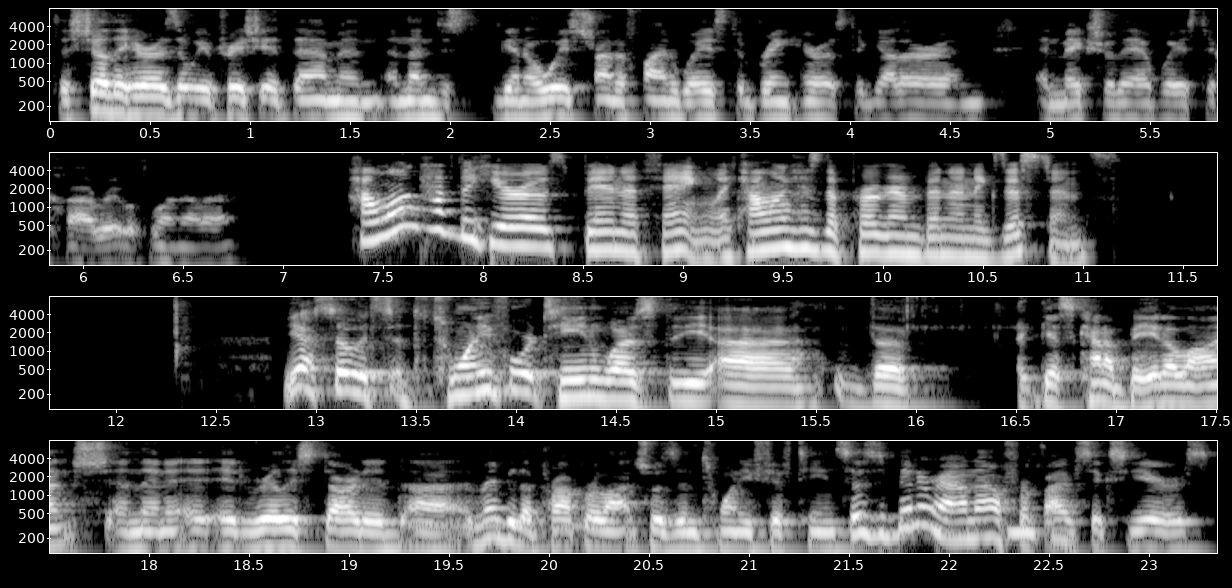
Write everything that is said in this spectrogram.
to show the heroes that we appreciate them, and, and then just again always trying to find ways to bring heroes together and and make sure they have ways to collaborate with one another. How long have the heroes been a thing? Like how long has the program been in existence? Yeah, so it's 2014 was the uh, the I guess kind of beta launch, and then it, it really started. Uh, maybe the proper launch was in 2015. So it's been around now for mm-hmm. five six years.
